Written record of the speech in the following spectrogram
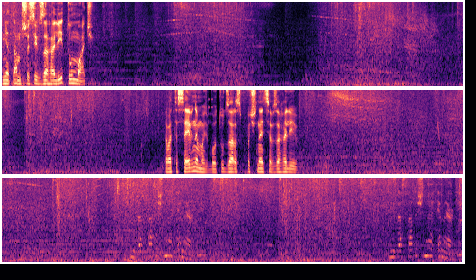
Ні, там щось їх взагалі too Давайте сейвнемось, бо тут зараз почнеться взагалі. Недостаточно энергии. Недостаточно энергии.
